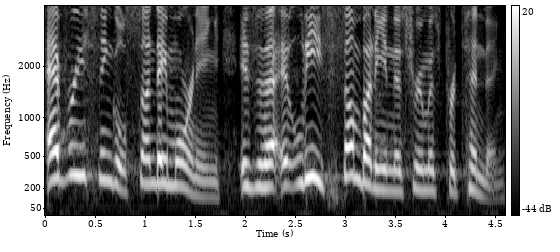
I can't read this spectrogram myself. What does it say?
every single Sunday morning is that at least somebody in this room is pretending.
